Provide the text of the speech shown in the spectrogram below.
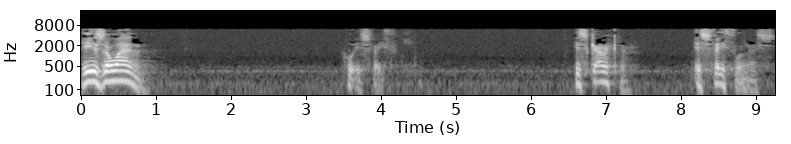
He is the one who is faithful. His character is faithfulness.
